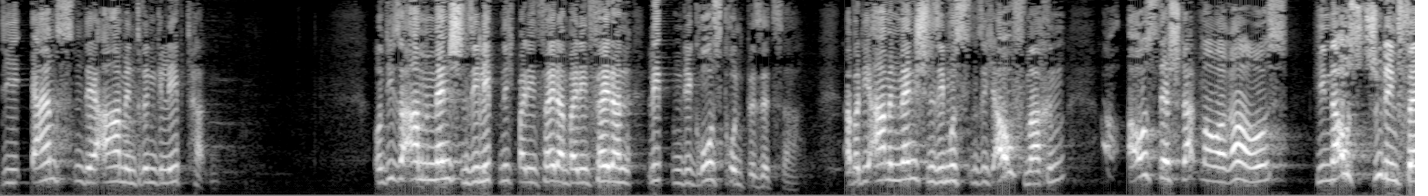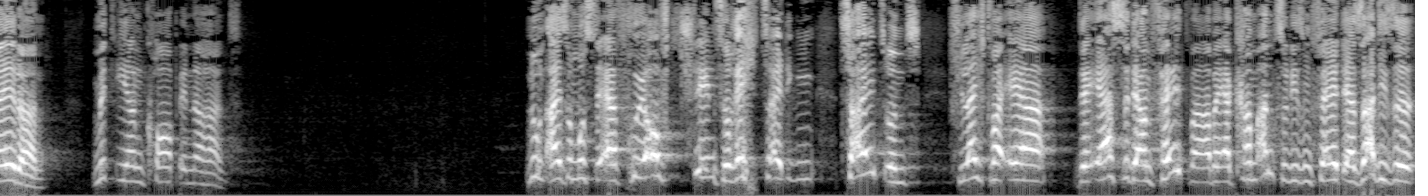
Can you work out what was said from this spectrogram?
die Ärmsten der Armen drin gelebt hatten. Und diese armen Menschen, sie lebten nicht bei den Feldern, bei den Feldern lebten die Großgrundbesitzer. Aber die armen Menschen, sie mussten sich aufmachen, aus der Stadtmauer raus, hinaus zu den Feldern, mit ihrem Korb in der Hand. Nun, also musste er früh aufstehen zur rechtzeitigen Zeit und vielleicht war er der Erste, der am Feld war, aber er kam an zu diesem Feld, er sah diese,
